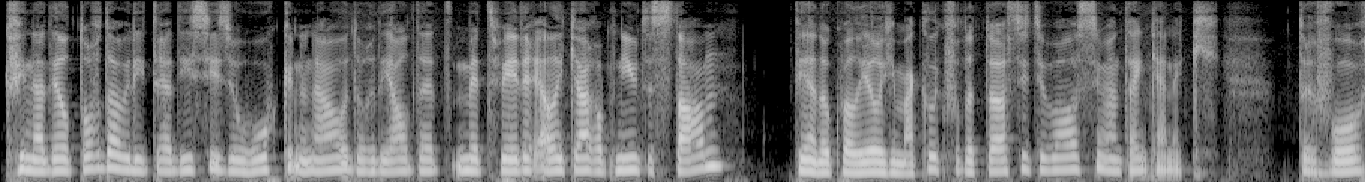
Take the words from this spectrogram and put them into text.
ik vind dat heel tof dat we die traditie zo hoog kunnen houden door die altijd met twee er elk jaar opnieuw te staan. Ik vind dat ook wel heel gemakkelijk voor de thuissituatie, want dan kan ik ervoor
